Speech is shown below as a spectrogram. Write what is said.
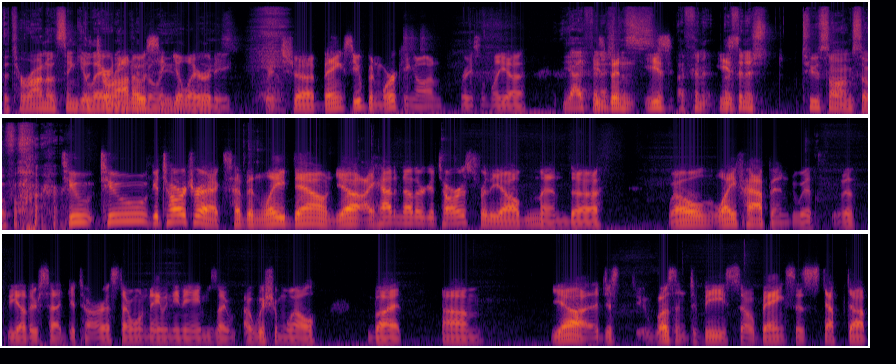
the Toronto Singularity. the. Toronto Singularity, which uh, Banks you've been working on recently. Uh, Yeah, I finished. been- this- he's- I. I he's- finished two songs so far. two two guitar tracks have been laid down. Yeah, I had another guitarist for the album, and uh, well, life happened with with the other sad guitarist. I won't name any names. I I wish him well, but um, yeah, it just it wasn't to be. So Banks has stepped up,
